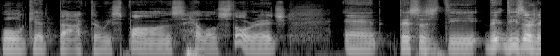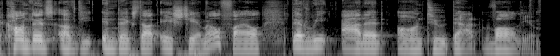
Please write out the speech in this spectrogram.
we'll get back the response, hello storage. And this is the, th these are the contents of the index.html file that we added onto that volume.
